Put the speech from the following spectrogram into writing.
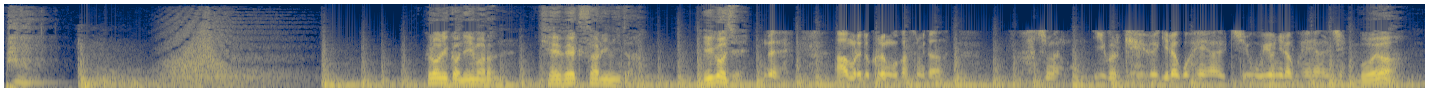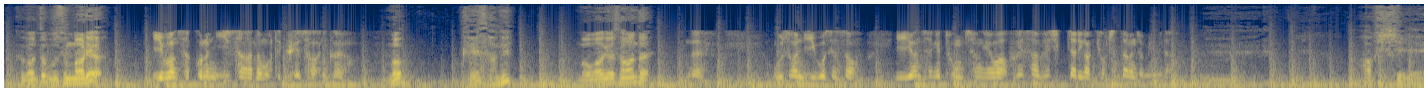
팔 그러니까 네 말은 계획살인이다. 이거지. 네, 아무래도 그런 것 같습니다. 하지만 이걸 계획이라고 해야 할지 우연이라고 해야 할지 뭐야? 그건 또 무슨 말이야? 이번 사건은 이상하다 못해 괴상하니까요. 뭐? 괴상해? 뭐가 괴상한데? 네, 우선 이곳에서 이현창의 동창회와 회사 회식 자리가 겹쳤다는 점입니다. 확실히.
